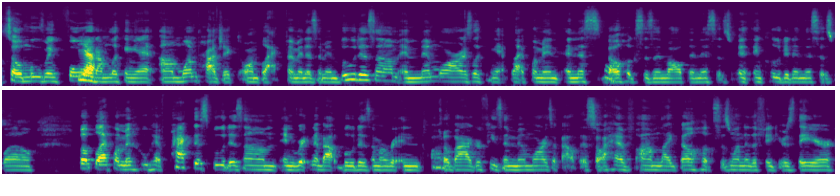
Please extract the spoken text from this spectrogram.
so moving forward, yeah. I'm looking at um, one project on Black feminism and Buddhism, and memoirs looking at Black women, and this Bell Hooks is involved in this, is included in this as well but Black women who have practiced Buddhism and written about Buddhism or written autobiographies and memoirs about this. So I have um, like Bell Hooks is one of the figures there,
